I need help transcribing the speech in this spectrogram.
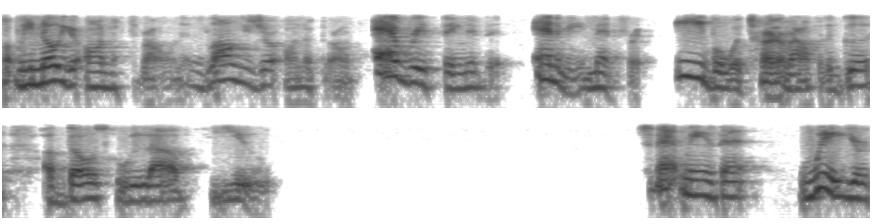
But we know you're on the throne. And as long as you're on the throne, everything that the enemy meant for evil will turn around for the good of those who love you. So that means that we, your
